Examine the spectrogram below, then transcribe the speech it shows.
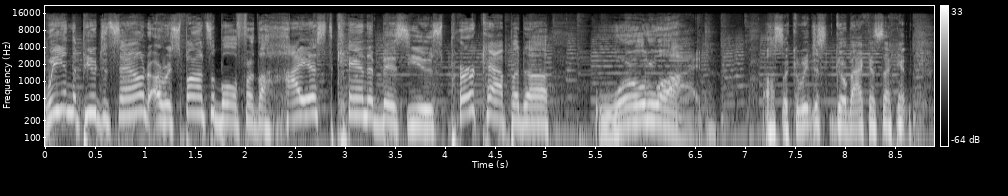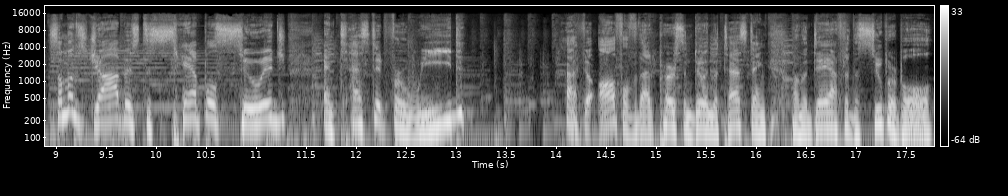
we in the Puget Sound are responsible for the highest cannabis use per capita worldwide. Also, can we just go back a second? Someone's job is to sample sewage and test it for weed? I feel awful for that person doing the testing on the day after the Super Bowl.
